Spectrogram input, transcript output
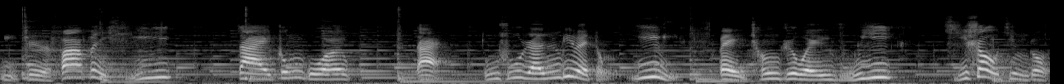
以致发奋习医。在中国古代，读书人略懂医理，被称之为儒医，极受敬重。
